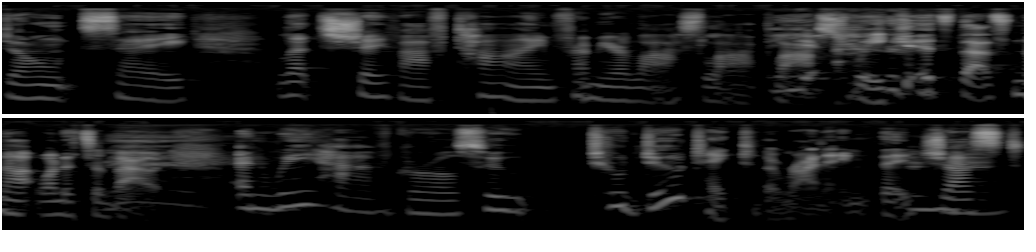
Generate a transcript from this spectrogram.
don't say, let's shave off time from your last lap Yeah. last week. It's that's not what it's about. And we have girls who who do take to the running. They Mhm. just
